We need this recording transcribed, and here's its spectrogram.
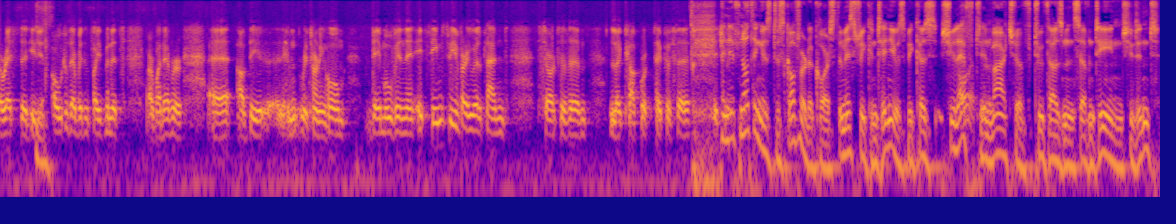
arrested. He's Yeah. out of there within five minutes or whatever uh, of the uh, him returning home. They move in. It seems to be a very well planned sort of um, like clockwork type of uh, situation. And if nothing is discovered, of course, the mystery continues because she left in March of 2017. She didn't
